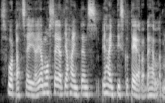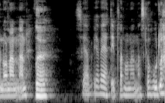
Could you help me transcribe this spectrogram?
Svårt att säga. Jag måste säga att jag har inte ens jag har inte diskuterat det heller med någon annan. Nej. Så jag, jag, vet inte vad någon annan ska hodla.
